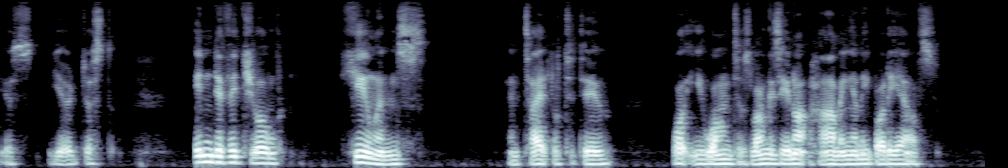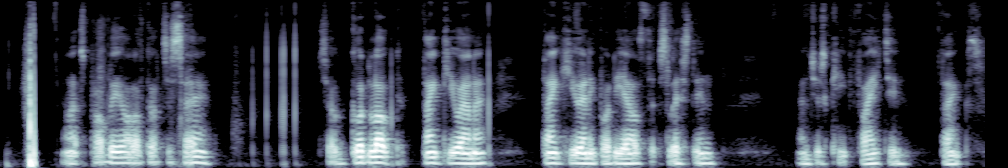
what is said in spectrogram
You're, you're just individual humans entitled to do what you want as long as you're not harming anybody else. And that's probably all I've got to say. So good luck. Thank you, Anna. Thank you, anybody else that's listening. And just keep fighting. Thanks.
